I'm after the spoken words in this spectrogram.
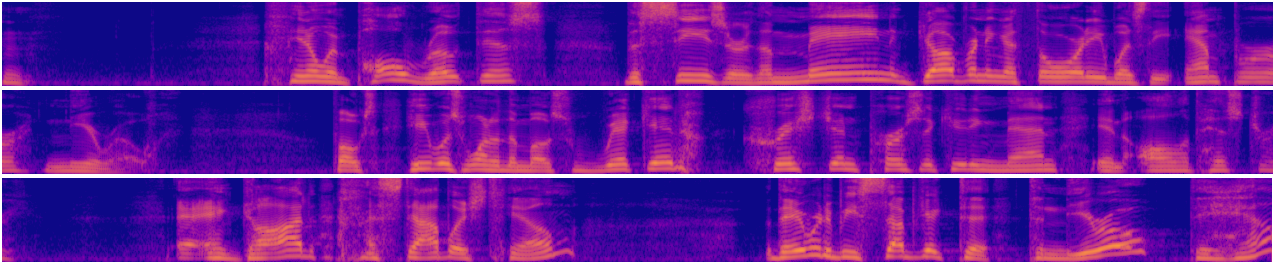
Hmm. You know, when Paul wrote this, the Caesar, the main governing authority was the Emperor Nero. Folks, he was one of the most wicked Christian persecuting men in all of history. And God established him. They were to be subject to, to Nero, to him?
